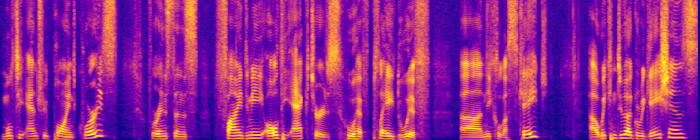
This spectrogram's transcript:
multi-entry point queries. For instance, find me all the actors who have played with uh, Nicolas Cage. Uh, we can do aggregations.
